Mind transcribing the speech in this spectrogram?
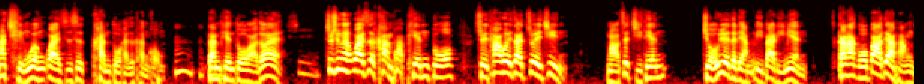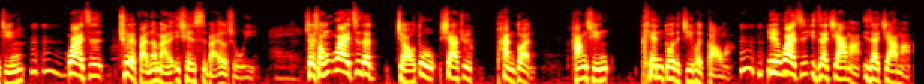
那请问外资是看多还是看空？嗯，单偏多嘛，对不对？是。就是因为外资的看法偏多，所以他会在最近啊这几天九月的两个礼拜里面，刚拉国霸掉行情，嗯嗯，外资却反而买了一千四百二十五亿，所以从外资的角度下去判断，行情偏多的机会高嘛，嗯嗯，因为外资一直在加嘛，一直在加嘛，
